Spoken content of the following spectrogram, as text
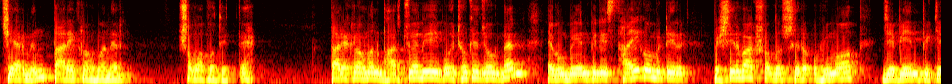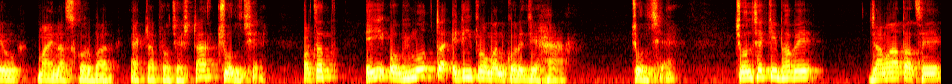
চেয়ারম্যান তারেক রহমানের সভাপতিত্বে। তারেক রহমান ভার্চুয়ালি এই বৈঠকে যোগ দেন এবং বিএনপির স্থায়ী কমিটির বেশিরভাগ সদস্যের অভিমত যে বিএনপিকেও মাইনাস করবার একটা প্রচেষ্টা চলছে। অর্থাৎ এই অভিমতটা এটি প্রমাণ করে যে হ্যাঁ চলছে। চলছে কীভাবে? জামাত আছে,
